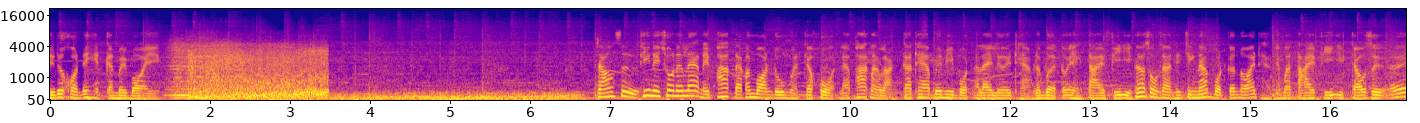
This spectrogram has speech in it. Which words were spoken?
ที่ทุกคนได้เห็นกันบ่อยๆ จ้าสื่อที่ในช่วงแรกๆในภาคดากอนบอลดูเหมือนจะโหด และภาคหลังๆก็แทบไม่มีบทอะไรเลยแถมระเบิดตัวเองตายฟรีอีกน่าสงสารจริงๆนะบทก็น้อยแถมยังมาตายฟรีอีกเจ้าสื่อเอ้ย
